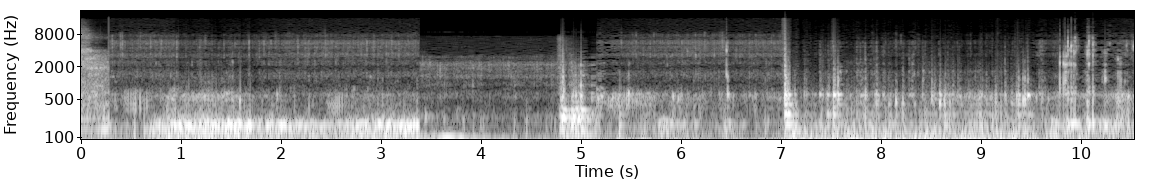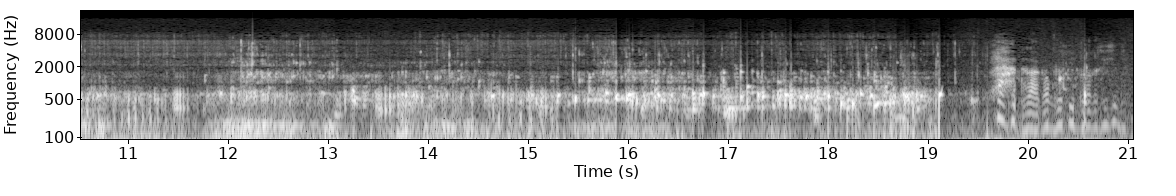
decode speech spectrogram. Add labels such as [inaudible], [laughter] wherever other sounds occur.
Ah, dalagang bukid ba kasi sini?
